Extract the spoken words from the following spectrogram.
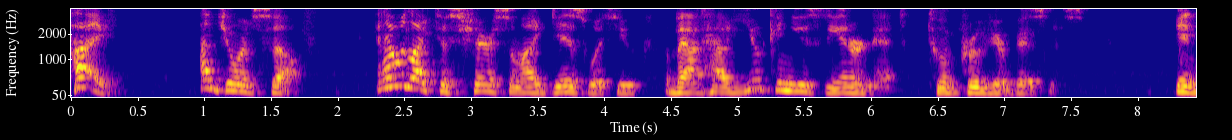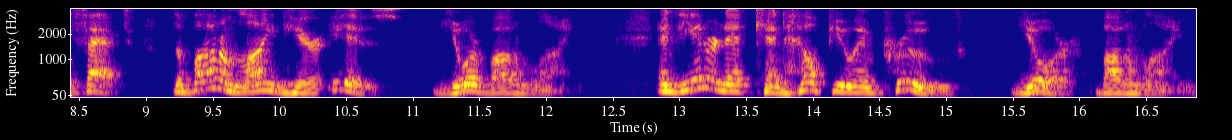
Hi, I'm George Self, and I would like to share some ideas with you about how you can use the internet to improve your business. In fact, the bottom line here is your bottom line, and the internet can help you improve your bottom line.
